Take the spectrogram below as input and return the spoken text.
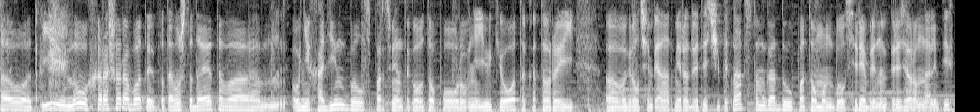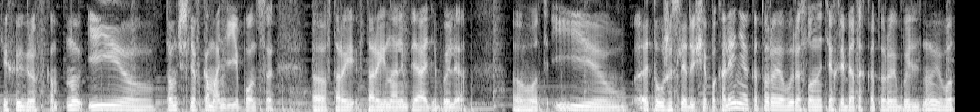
А Вот. И, ну, хорошо работает, потому что до этого у них один был спортсмен такого топового уровня, Юки Ото, который э, выиграл чемпионат мира в 2015 году, потом он был серебряным призером на Олимпийских играх, ну и э, в том числе в команде японцы. Э, Вторые, вторые на Олимпиаде были. Вот. И это уже следующее поколение, которое выросло на тех ребятах, которые были. Ну и вот,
